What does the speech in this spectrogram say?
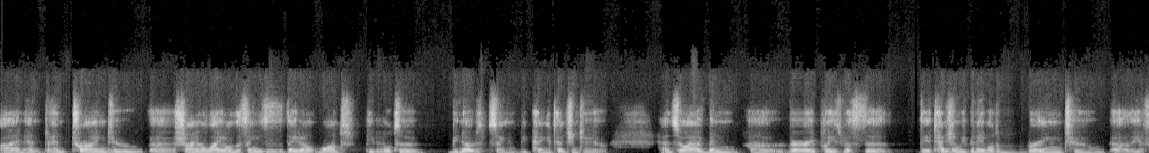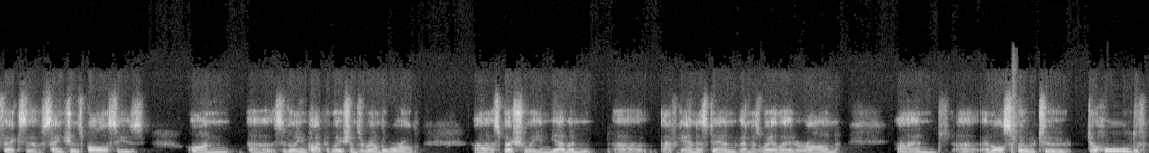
uh, and, and and trying to uh, shine a light on the things that they don't want people to be noticing and be paying attention to. And so I've been uh, very pleased with the the attention we've been able to bring to the effects of sanctions policies on civilian populations around the world uh, especially in Yemen, uh, Afghanistan, Venezuela, Iran, uh, and uh, and also to to hold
